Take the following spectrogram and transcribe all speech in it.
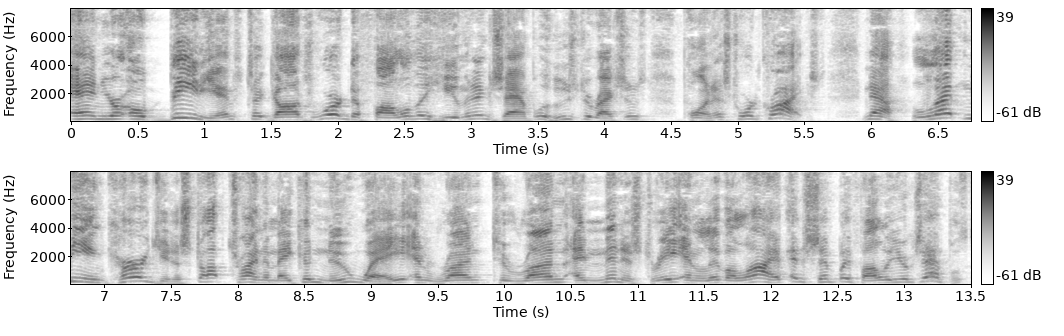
and your obedience to God's word to follow the human example whose directions point us toward Christ. Now, let me encourage you to stop trying to make a new way and run to run a ministry and live a life and simply follow your examples.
